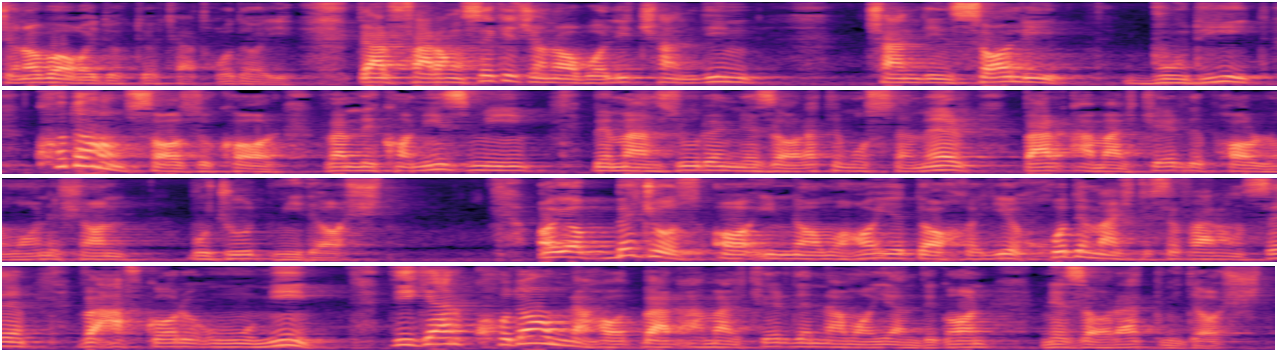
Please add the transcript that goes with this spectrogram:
جناب آقای دکتر کت خدایی در فرانسه که جناب چندین چندین سالی بودید کدام سازوکار و مکانیزمی به منظور نظارت مستمر بر عملکرد پارلمانشان وجود می داشت آیا بجز آین نامه های داخلی خود مجلس فرانسه و افکار عمومی دیگر کدام نهاد بر عملکرد نمایندگان نظارت می داشت؟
